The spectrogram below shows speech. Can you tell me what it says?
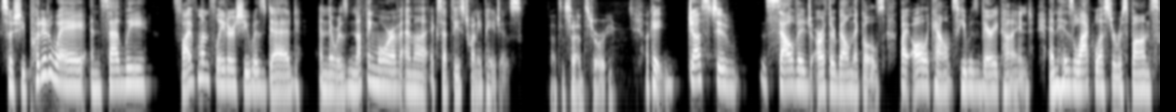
So she put it away, and sadly, five months later, she was dead, and there was nothing more of Emma except these 20 pages. That's a sad story. Okay, just to salvage Arthur Bell Nicholls, by all accounts, he was very kind, and his lackluster response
